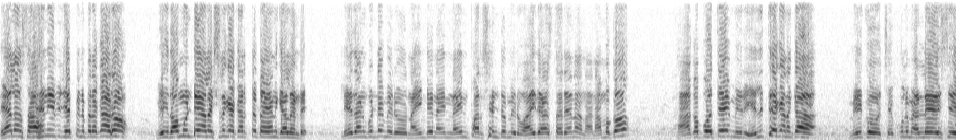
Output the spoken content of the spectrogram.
నేల సాహ్ని చెప్పిన ప్రకారం మీకు దమ్ముంటే ఎలక్షన్గా కరెక్ట్ టైంకి వెళ్ళండి. లేదనుకుంటే మీరు నైంటీ నైన్ నైన్ పర్సెంట్ మీరు వాయిదా వేస్తారని నా నమ్మకం. కాకపోతే మీరు వెళితే కనుక మీకు చెప్పులు మెళ్ళేసి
